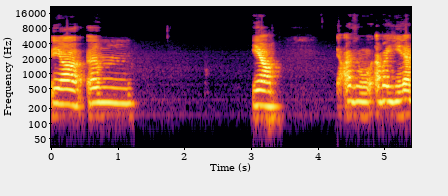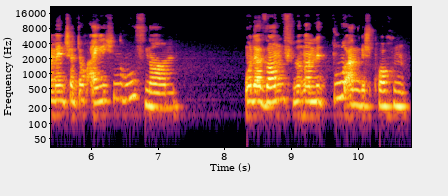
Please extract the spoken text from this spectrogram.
ja, ähm, ja. Also, aber jeder Mensch hat doch eigentlich einen Rufnamen. Oder sonst wird man mit du angesprochen.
